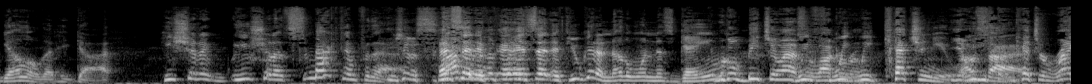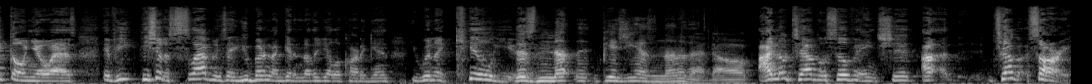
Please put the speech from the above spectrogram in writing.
yellow that he got, he should have he should have smacked him for that. He should have and said him in the face. it said if you get another one this game, We're gonna beat your ass we, in the locker we, room. we catching you yeah, outside. can catch a wreck on your ass. If he he should have slapped him and said, "You better not get another yellow card again. You're gonna kill you." There's nothing. PSG has none of that, dog. I know Thiago Silva ain't shit. I, Thiago, sorry,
